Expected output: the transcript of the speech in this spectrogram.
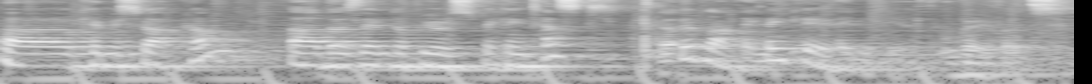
Uh, okay, Mr. Akram, uh, that's the end of your speaking test. Good luck. Thank, thank you. Thank you very much.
